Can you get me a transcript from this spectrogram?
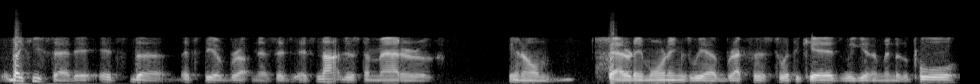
Like you said, it, it's the it's the abruptness. It's it's not just a matter of, you know, Saturday mornings we have breakfast with the kids. We get them into the pool.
